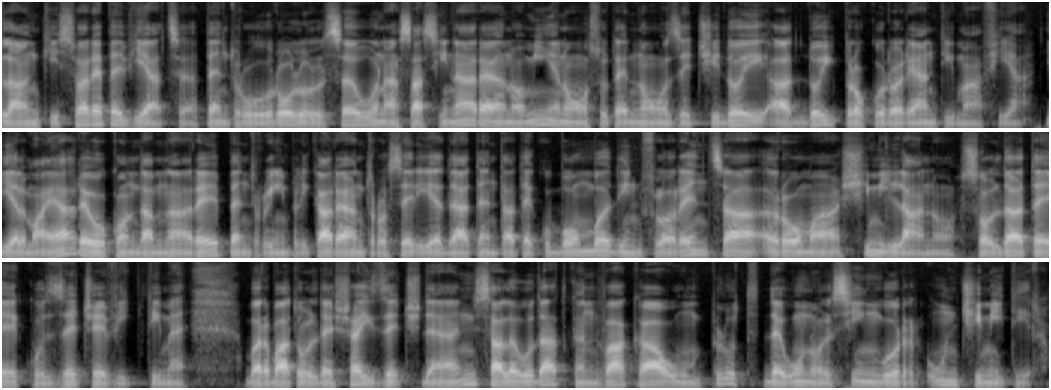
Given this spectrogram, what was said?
la închisoare pe viață pentru rolul său în asasinarea în 1992 a doi procurori antimafia. El mai are o condamnare pentru implicarea într-o serie de atentate cu bombă din Florența Florența, Roma și Milano, soldate cu 10 victime. Bărbatul de 60 de ani s-a lăudat cândva că a umplut de unul singur un cimitir.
